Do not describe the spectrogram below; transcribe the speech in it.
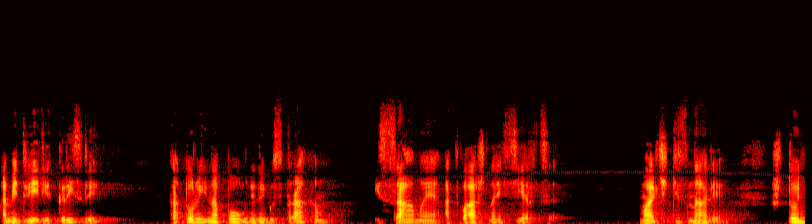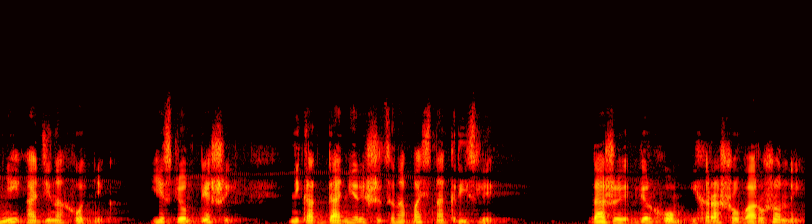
о медведях-гризли, которые наполнили бы страхом и самое отважное сердце. Мальчики знали, что ни один охотник, если он пеший, никогда не решится напасть на гризли. даже верхом и хорошо вооруженный,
